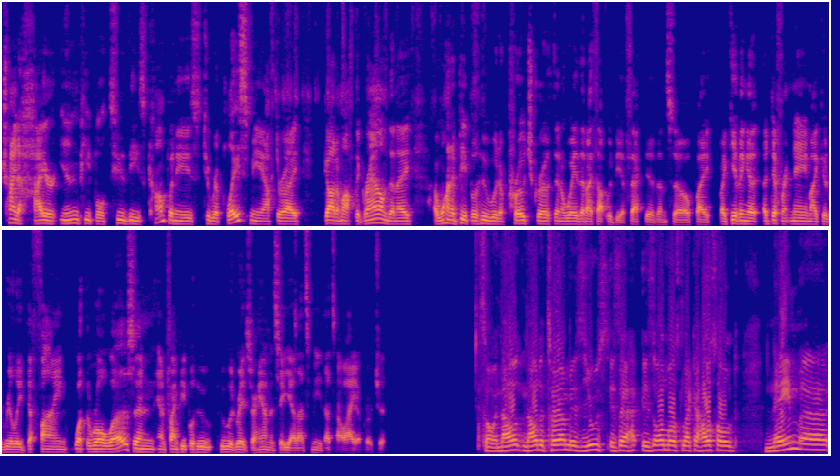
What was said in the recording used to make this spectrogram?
trying to hire in people to these companies to replace me after I got them off the ground and I I wanted people who would approach growth in a way that I thought would be effective. And so by by giving it a different name, I could really define what the role was and and find people who who would raise their hand and say, yeah, that's me. That's how I approach it. So now now the term is used is a is almost like a household name uh,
